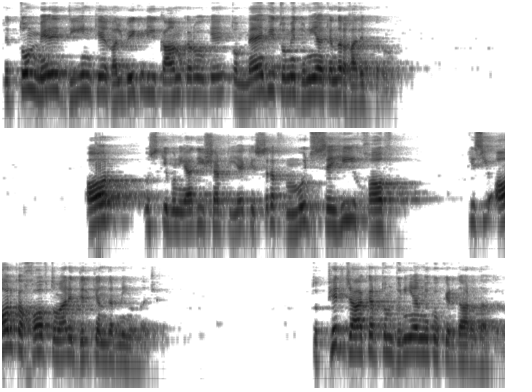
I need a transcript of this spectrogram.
کہ تم میرے دین کے غلبے کے لیے کام کرو گے تو میں بھی تمہیں دنیا کے اندر غالب کروں گا۔ اور اس کی بنیادی شرط یہ کہ صرف مجھ سے ہی خوف، کسی اور کا خوف تمہارے دل کے اندر نہیں ہونا چاہیے۔ تو پھر جا کر تم دنیا میں کوئی کردار ادا کرو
